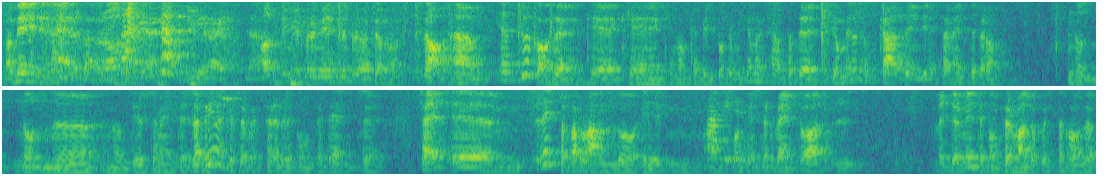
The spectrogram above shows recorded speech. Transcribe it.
Va bene, merda. Però... Ottime premesse per una domanda. No, um, due cose che, che, che, non capisco, che mi sembra che siano state più o meno toccate indirettamente, però non, non, uh, non direttamente. La prima è questa questione delle competenze. Cioè, ehm, lei sta parlando, e um, anche qualche intervento ha leggermente confermato questa cosa,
